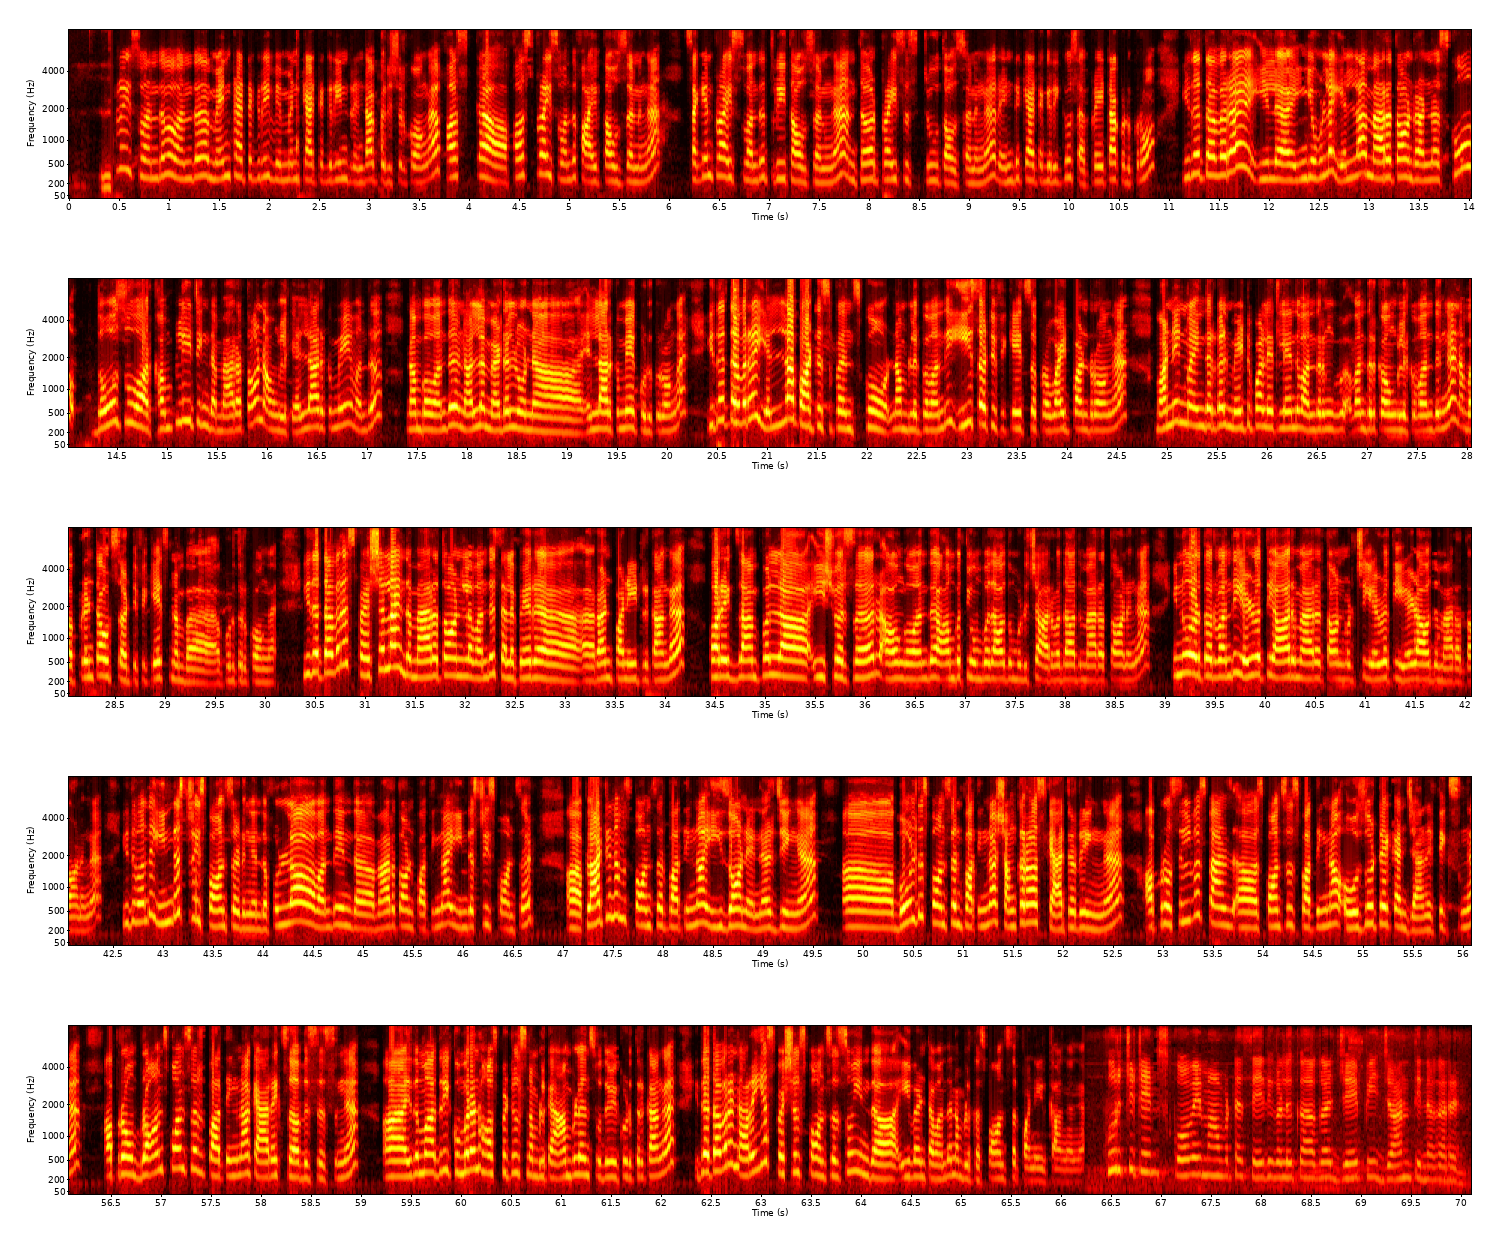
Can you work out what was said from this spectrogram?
prize வந்து வந்து மென் கேட்டகரி விமன் கேட்டகரின்னு ரெண்டா பிரிச்சிருக்கோங்க. First first prize வந்து five தௌசண்ட்ங்க second prize வந்து three தௌசண்ட்ங்க and third prize is two தௌசண்ட்ங்க ரெண்டு கேட்டகரிக்கும் செப்பரேட்டாக கொடுக்குறோம். இதை தவிர இல்ல இங்க உள்ள எல்லா marathon ரன்னர்ஸ்க்கும் those who are completing the marathon அவங்களுக்கு எல்லாருக்குமே வந்து நம்ம வந்து நல்ல மெடல் ஒன்று uh, எல்லாருக்குமே கொடுக்குறோங்க. இதை தவிர எல்லா பார்ட்டிசிபென்ட்ஸ்க்கும் நம்மளுக்கு வந்து இ சர்டிஃபிகேட்ஸை ப்ரொவைட் பண்றோங்க. மண்ணின் மைந்தர்கள் மேட்டுப்பாளையத்துலேருந்து வந்துருங்க வந்திருக்கவங்களுக்கு வந்துங்க நம்ம பிரிண்ட் அவுட் சர்டிஃபிகேட்ஸ் நம்ம கொடுத்துருக்கோங்க. இதை தவிர ஸ்பெஷலா இந்த மேரத்தான்ல வந்து சில பேர் ரன் பண்ணிட்டு இருக்காங்க ஃபார் எக்ஸாம்பிள் ஈஸ்வர் சார் அவங்க வந்து ஐம்பத்தி ஒன்பதாவது முடிச்சு அறுபதாவது மேரத்தானுங்க இன்னொருத்தர் வந்து எழுபத்தி ஆறு மேரத்தான் முடிச்சு எழுபத்தி ஏழாவது மேரத்தானுங்க இது வந்து இண்டஸ்ட்ரி ஸ்பான்சர்டுங்க இந்த ஃபுல்லா வந்து இந்த மேரத்தான் பாத்தீங்கன்னா இண்டஸ்ட்ரி ஸ்பான்சர்ட் பிளாட்டினம் ஸ்பான்சர் பாத்தீங்கன்னா ஈசான் எனர்ஜிங்க கோல்டு ஸ்பான்சர்னு பாத்தீங்கன்னா சங்கராஸ் கேட்டரிங்க அப்புறம் சில்வர் ஸ்பான்சர்ஸ் பாத்தீங்கன்னா ஓசோடெக் அண்ட் ஜெனட்டிக்ஸுங்க அப்புறம் பிரான்ஸ் ஸ்பான்சர் பாத்தீங்கன்னா கேரக் சர்வீசஸ்ங்க இது மாதிரி குமரன் ஹாஸ்பிட்டல்ஸ் நம்மளுக்கு ஆம்புலன்ஸ் உதவி கொடுத்துருக்காங்க இதை தவிர நிறைய ஸ்பெஷல் ஸ்பான்சர்ஸும் இந்த ஈவெண்ட்டை வந்து நம்மளுக்கு ஸ்பான்சர் பண்ணியிருக்காங்க குறிச்சி டைம்ஸ் கோவை மாவட்ட செய்திகளுக்காக ஜே. பி. ஜான் தினகரன்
